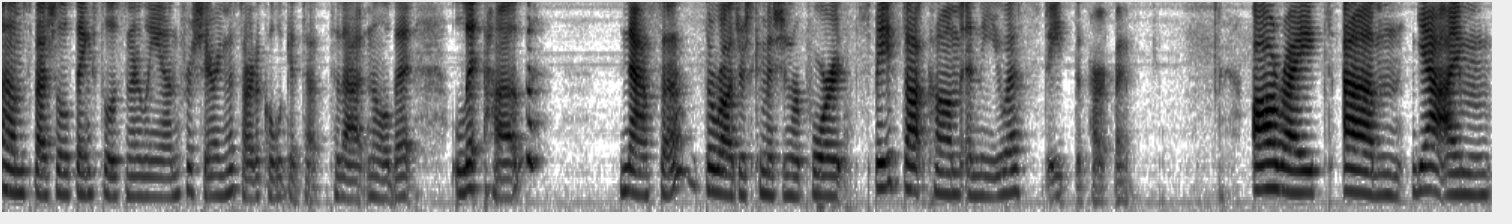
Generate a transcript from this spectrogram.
um, special thanks to listener Leanne for sharing this article. We'll get to, to that in a little bit. LitHub, NASA, the Rogers Commission report, Space.com, and the U.S. State Department. All right. Um, yeah, I'm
